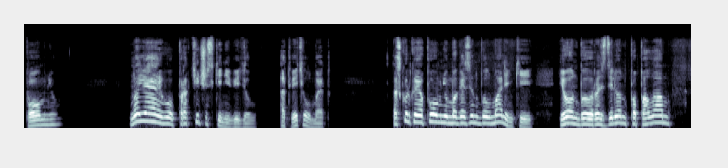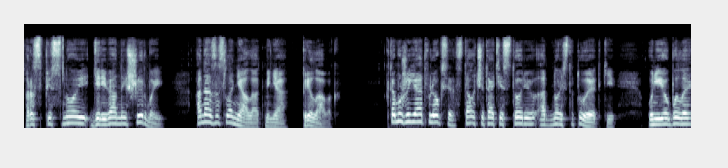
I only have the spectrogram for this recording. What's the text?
Помню. Но я его практически не видел, ответил Мэт. Насколько я помню, магазин был маленький, и он был разделен пополам расписной деревянной ширмой. Она заслоняла от меня прилавок. К тому же я отвлекся, стал читать историю одной статуэтки. У нее было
